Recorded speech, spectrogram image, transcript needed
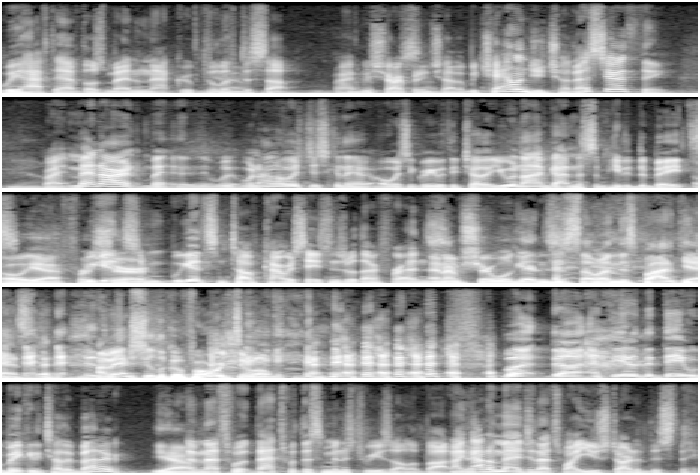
We have to have those men in that group to Yeah. lift us up, right? We 100%. sharpen each other. We challenge each other. That's the other thing. Yeah. Right, men aren't. We're not always just going to always agree with each other. You and I have gotten into some heated debates. Oh, yeah, for we get sure. Some, we get some tough conversations with our friends. and I'm sure we'll get into some on this podcast. I'm actually looking forward to them. but uh, at the end of the day, we're making each other better. Yeah. and that's what that's what this ministry is all about. I Yeah. gotta imagine that's why you started this thing.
